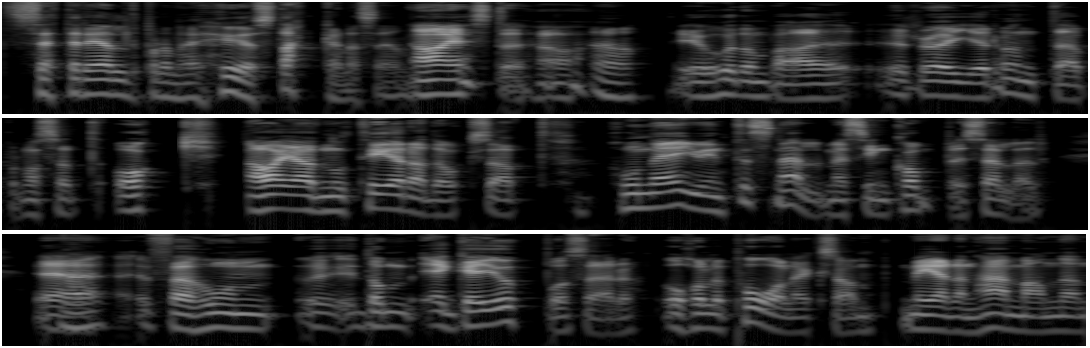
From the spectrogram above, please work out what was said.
sätter eld på de här höstackarna sen? Ja, just det. Ja. Ja. Jo, de bara röjer runt där på något sätt. Och ja, jag noterade också att hon är ju inte snäll med sin kompis heller. Eh, för hon, de äggar ju upp och så här och håller på liksom med den här mannen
